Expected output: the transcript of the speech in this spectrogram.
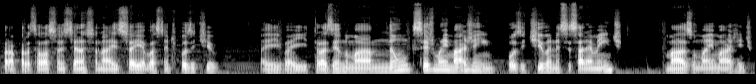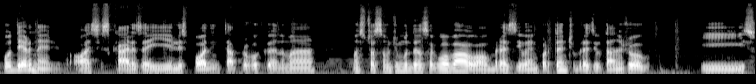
para as relações internacionais isso aí é bastante positivo. Aí vai trazendo uma. Não que seja uma imagem positiva necessariamente, mas uma imagem de poder, né? Ó, oh, esses caras aí, eles podem estar tá provocando uma, uma situação de mudança global. Ó, oh, o Brasil é importante, o Brasil está no jogo. E isso,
